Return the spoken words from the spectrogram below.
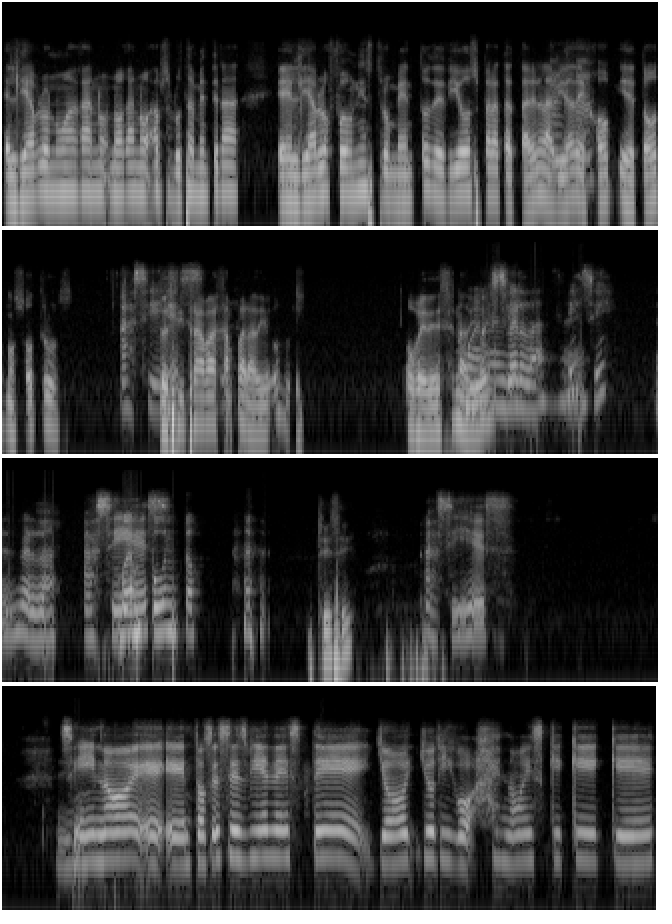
El diablo no ganó, no ganó absolutamente nada. El diablo fue un instrumento de Dios para tratar en la vida de Job y de todos nosotros. Así Entonces es. sí trabajan para Dios. Obedecen a Bueno, Dios. es verdad. Sí, eh, sí, Es verdad. así Buen es. punto. Sí, sí. Así es. Sí. Sí, no, eh, eh, entonces es bien este, yo, yo digo, ay, no, es que, que, que,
